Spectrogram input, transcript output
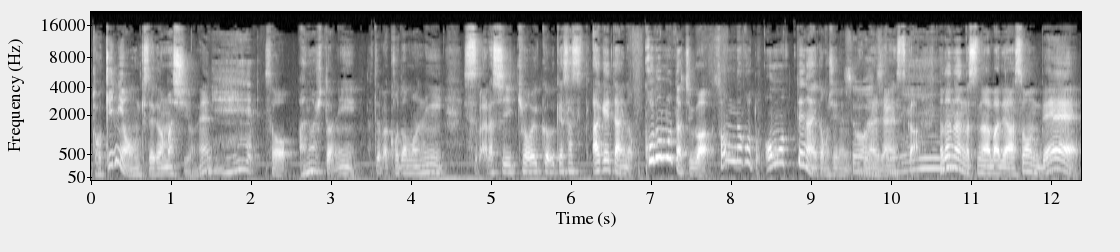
時には恩着せがましいよね。ねそう。あの人に例えば子供に素晴らしい教育を受けさせてあげたいの。子供たちはそんなこと思ってないかもしれないじゃないですか。ただなんか砂場で遊んで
